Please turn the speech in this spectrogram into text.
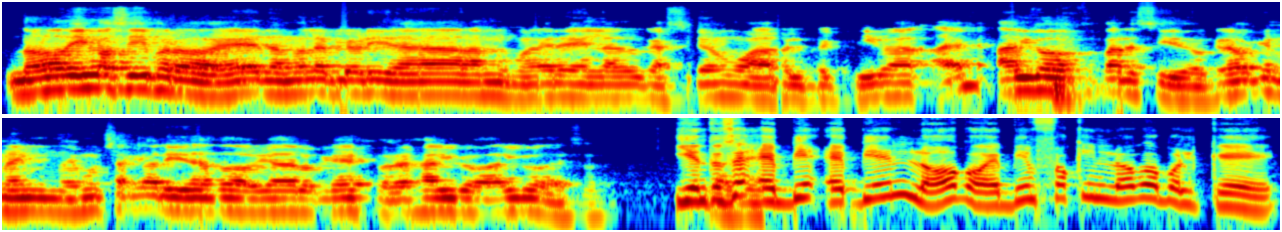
No lo digo así, pero es dándole prioridad a las mujeres en la educación o a la perspectiva. Es algo parecido. Creo que no hay, mucha claridad todavía de lo que es, pero es algo, algo de eso. Y entonces es bien, es bien loco, es bien fucking loco porque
